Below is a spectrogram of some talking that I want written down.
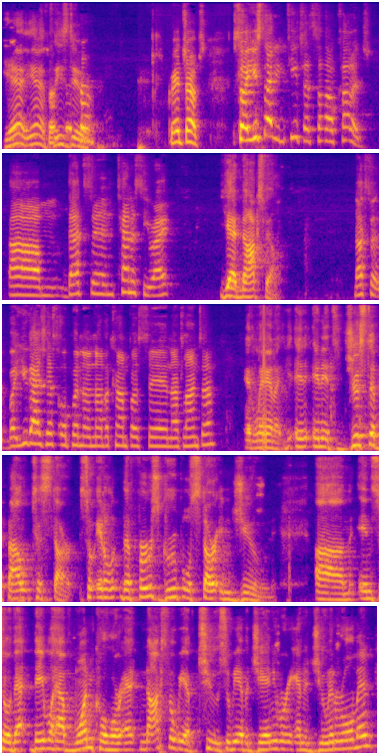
yeah, yeah, please do. Great jobs. So you said you teach at South College. Um, that's in Tennessee, right? Yeah, Knoxville. Knoxville. But you guys just opened another campus in Atlanta. Atlanta, and, and, it's just about to start. So it'll the first group will start in June. Um, and so that they will have one cohort at Knoxville. We have two. So we have a January and a June enrollment.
